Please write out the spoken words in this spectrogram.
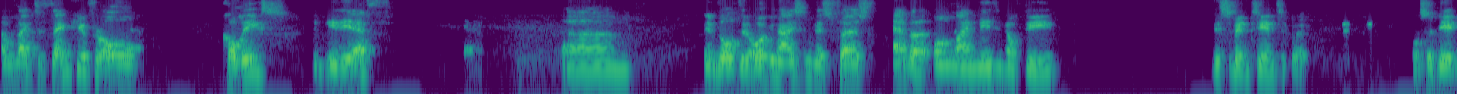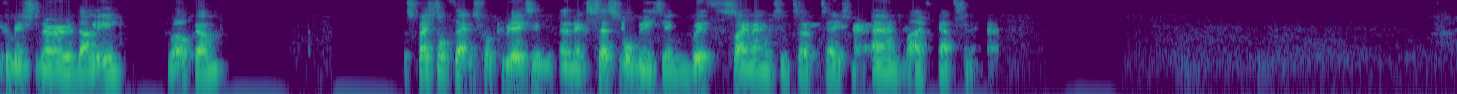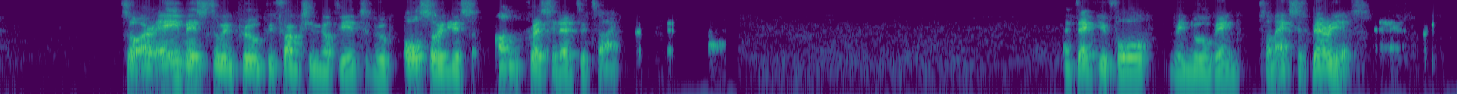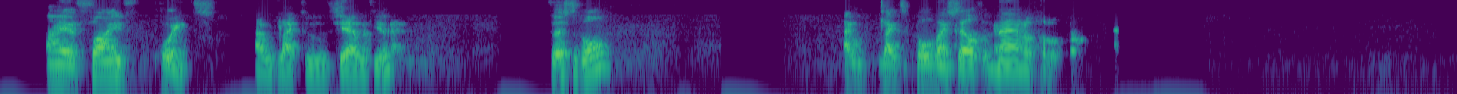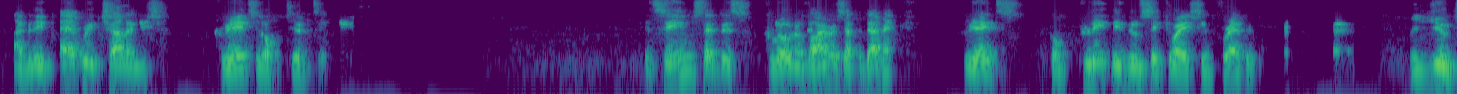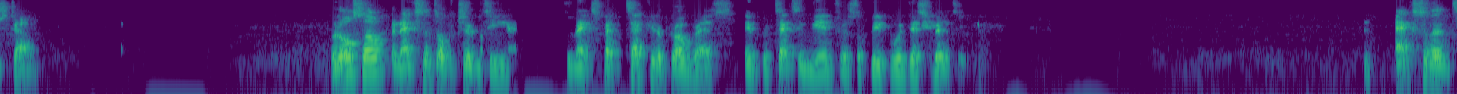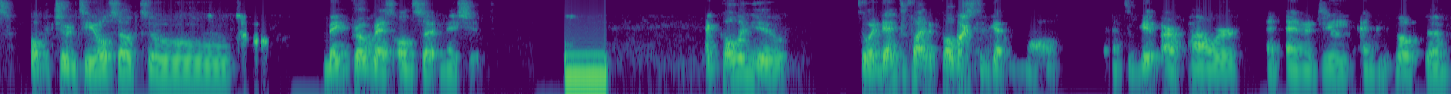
I would like to thank you for all colleagues in EDF um, involved in organizing this first ever online meeting of the Disability Intergroup. Also, dear Commissioner Dalli, welcome. A special thanks for creating an accessible meeting with sign language interpretation and live captioning. So our aim is to improve the functioning of the intergroup also in this unprecedented time. And thank you for removing some access barriers. I have five points I would like to share with you. First of all, I would like to call myself a man of hope. I believe every challenge creates an opportunity. It seems that this coronavirus epidemic creates a completely new situation for everyone. A huge challenge. But also an excellent opportunity to make spectacular progress in protecting the interests of people with disability. An excellent opportunity also to make progress on certain issues. I'm calling you to identify the problems to together now and to give our power and energy and devote them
